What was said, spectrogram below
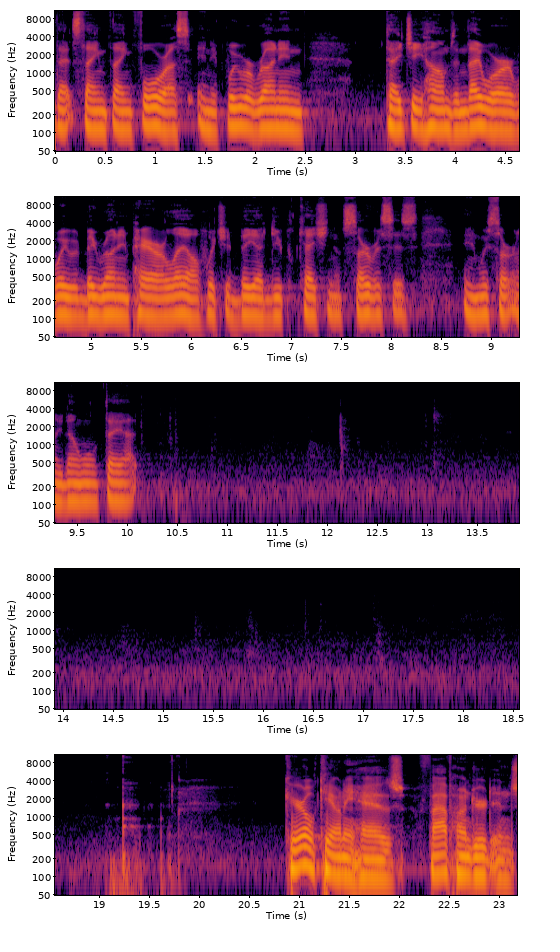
that same thing for us. And if we were running to Holmes and they were, we would be running parallel, which would be a duplication of services, and we certainly don't want that. Carroll County has 500 and,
